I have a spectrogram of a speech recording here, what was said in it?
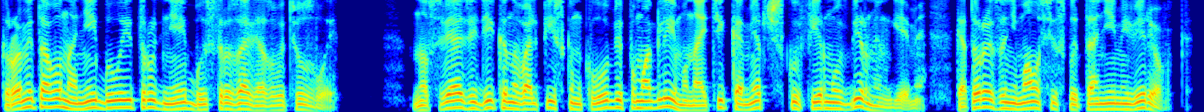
Кроме того, на ней было и труднее быстро завязывать узлы но связи Дикона в Альпийском клубе помогли ему найти коммерческую фирму в Бирмингеме, которая занималась испытаниями веревок.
